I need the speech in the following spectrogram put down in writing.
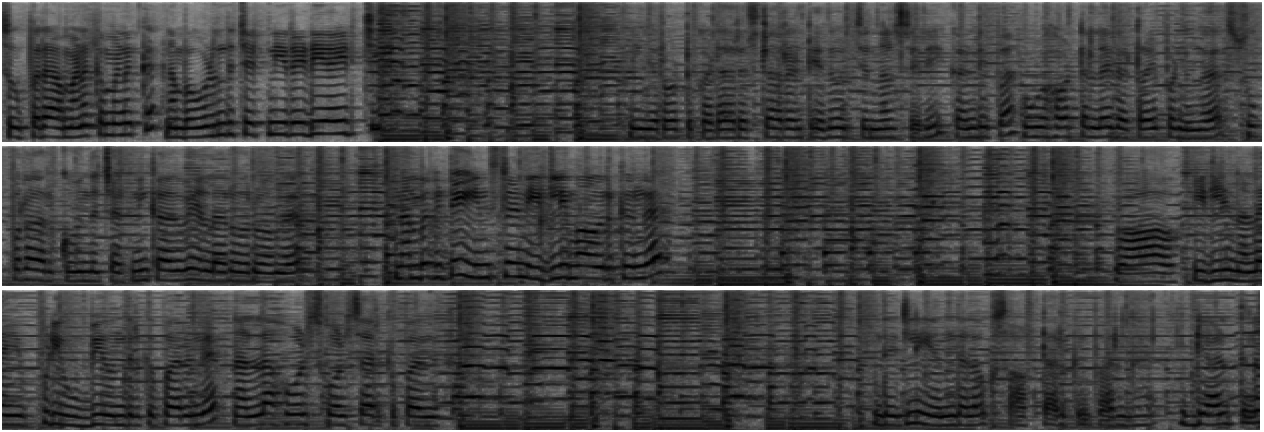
சூப்பராக மணக்க மணக்க நம்ம உளுந்து சட்னி ரெடி ஆயிடுச்சு. நீங்கள் ரோட்டு கடை ரெஸ்டாரண்ட் எது வச்சிருந்தாலும் சரி கண்டிப்பாக உங்கள் ஹோட்டலில் இதை ட்ரை பண்ணுங்கள் சூப்பராக இருக்கும். இந்த சட்னிக்காகவே எல்லோரும் வருவாங்க. நம்மக்கிட்டே இன்ஸ்டன்ட் இட்லி மாவு இருக்குங்க. வாவ் இட்லி நல்லா எப்படி உப்பி வந்திருக்கு பாருங்க. நல்லா ஹோல்ஸ் ஹோல்ஸாக இருக்கு பாருங்க. அந்த இட்லி எந்த அளவுக்கு சாஃப்டாக இருக்குன்னு பாருங்கள் இப்படி அழுத்துனா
